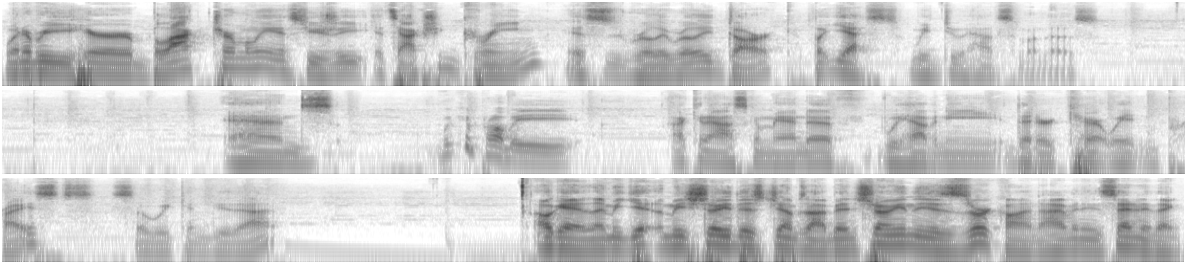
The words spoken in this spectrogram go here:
whenever you hear black tourmaline, it's usually, it's actually green. This is really, really dark. But yes, we do have some of those. And we could probably I can ask Amanda if we have any that are carat weight and priced, so we can do that. Okay, let me get let me show you this gems. I've been showing you the zircon. I haven't even said anything.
